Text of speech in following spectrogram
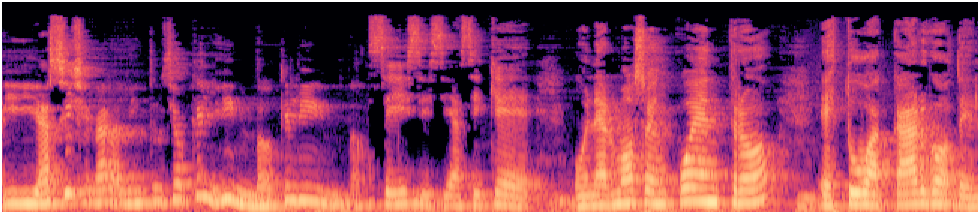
y así llegar a la inclusión, qué lindo, qué lindo. Sí, sí, sí, así que un hermoso encuentro, estuvo a cargo del,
